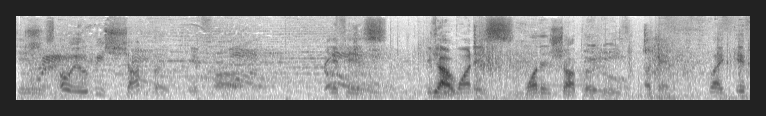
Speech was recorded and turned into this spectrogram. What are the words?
his, oh, it would be shot put if, uh, if his, if Yeah. the one is, One is shot put, okay, like, if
